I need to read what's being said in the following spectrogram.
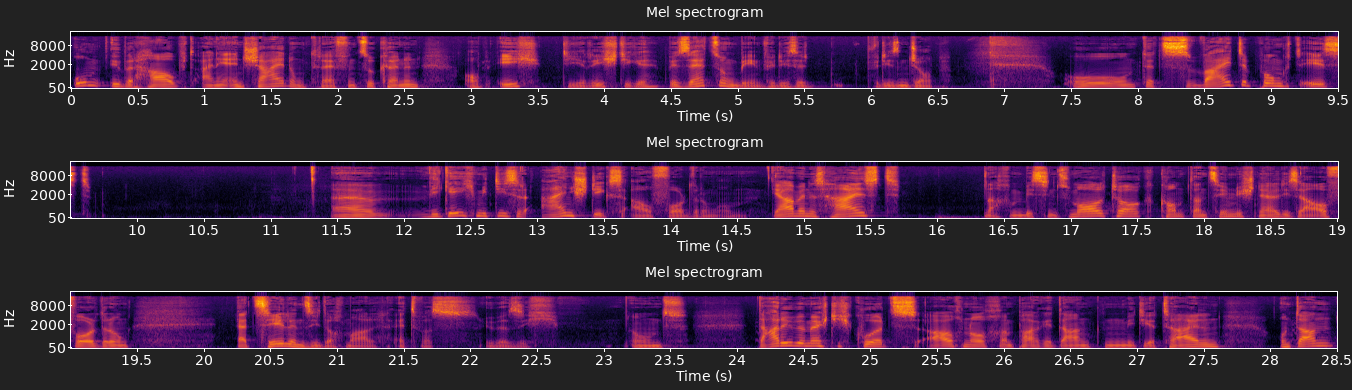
um überhaupt eine Entscheidung treffen zu können, ob ich die richtige Besetzung bin für, diese, für diesen Job. Und der zweite Punkt ist, äh, wie gehe ich mit dieser Einstiegsaufforderung um? Ja, wenn es heißt, nach ein bisschen Smalltalk kommt dann ziemlich schnell diese Aufforderung, erzählen Sie doch mal etwas über sich. Und darüber möchte ich kurz auch noch ein paar Gedanken mit dir teilen. Und dann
